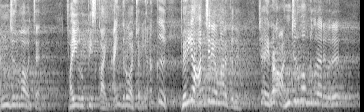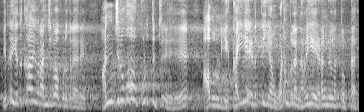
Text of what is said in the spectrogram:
அஞ்சு ரூபா வச்சார். ஃபைவ் ருபீஸ் காய் ஐந்து ரூபா வச்சார். எனக்கு பெரிய ஆச்சரியமாக இருக்குது. சரி என்னடா அஞ்சு ரூபா கொடுக்குறாரு இவர்? என்ன எதுக்காக இவர் அஞ்சு ரூபா கொடுக்குறாரு? அஞ்சு ரூபா கொடுத்துட்டு அவருடைய கையை எடுத்து என் உடம்புல நிறைய இடங்களில் தொட்டார்.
